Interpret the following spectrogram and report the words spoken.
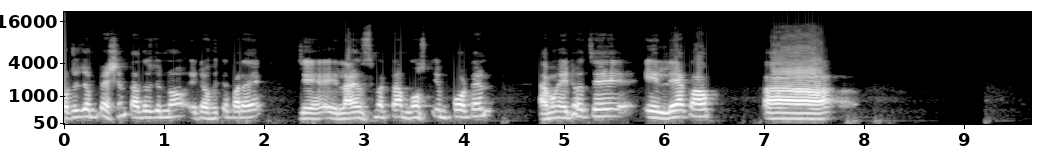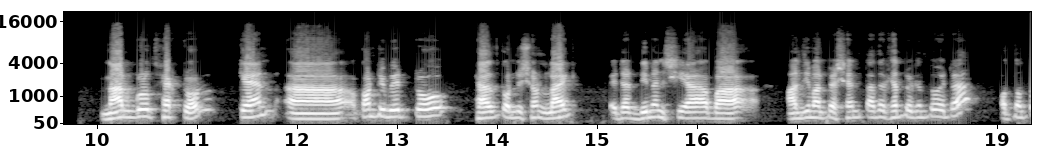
অটিজম পেশেন্ট তাদের জন্য এটা হতে পারে যে এই লায়ন্সম্যানটা মোস্ট ইম্পর্টেন্ট এবং এটা হচ্ছে এই lack of nerve growth factor can contribute to health condition like এটা ডিমেনশিয়া বা আলজিমার পেশেন্ট তাদের ক্ষেত্রে কিন্তু এটা অত্যন্ত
